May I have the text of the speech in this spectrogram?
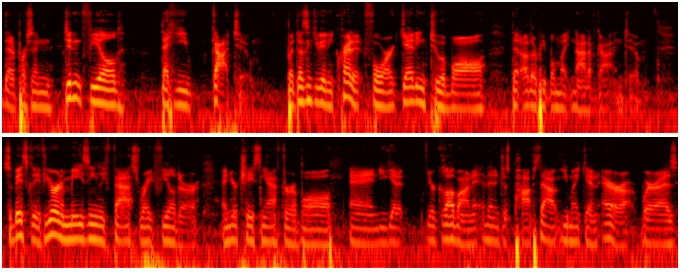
that a person didn't field that he got to but doesn't give you any credit for getting to a ball that other people might not have gotten to. So basically, if you're an amazingly fast right fielder and you're chasing after a ball and you get it your glove on it and then it just pops out, you might get an error. Whereas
